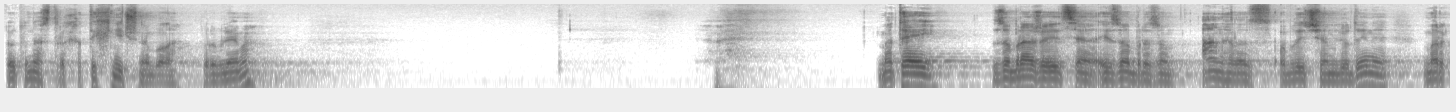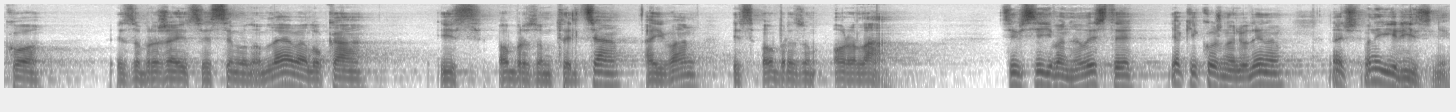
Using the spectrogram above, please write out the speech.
Тут у нас трохи технічна була проблема. Матей зображується із образом ангела з обличчям людини, Марко зображається із символом лева, Лука із образом тельця, а Іван із образом орла. Ці всі євангелисти, як і кожна людина, значить, вони є різні.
